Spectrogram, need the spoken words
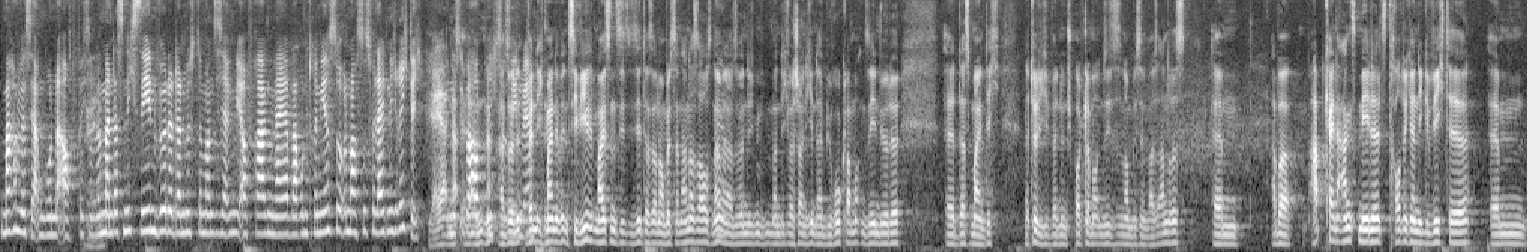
machen wir es ja im Grunde auch. Ja. Wenn man das nicht sehen würde, dann müsste man sich ja irgendwie auch fragen, naja, warum trainierst du und machst du es vielleicht nicht richtig? Ja, ja, na, überhaupt na, nicht also wenn ich meine, in Zivil meistens sieht das ja noch ein bisschen anders aus. Ne? Ja. Also wenn ich, man dich wahrscheinlich in deinen Büroklamotten sehen würde, äh, das meinte ich. Natürlich, wenn du in Sportklamotten siehst, ist es noch ein bisschen was anderes. Ähm, aber habt keine Angst, Mädels, traut euch an die Gewichte. Ähm,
